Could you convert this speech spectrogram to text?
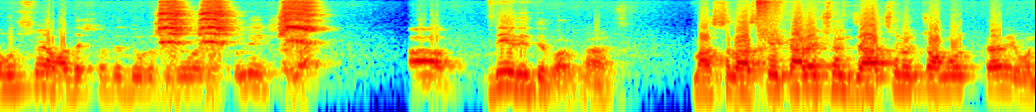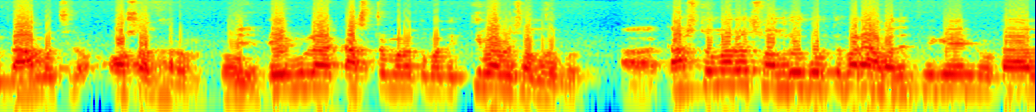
অবশ্যই আমাদের সাথে দূরত্ব যোগাযোগ করলে ইনশাল্লাহ দিয়ে দিতে পারব। আচ্ছা। আজকে কালেকশন যা ছিল চমৎকার এবং দামও ছিল অসাধারণ। তো এগুলা কাস্টমার তোমাদের কীভাবে সংগ্রহ করবে? কাস্টমারও সংগ্রহ করতে পারে আমাদের থেকে টোটাল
